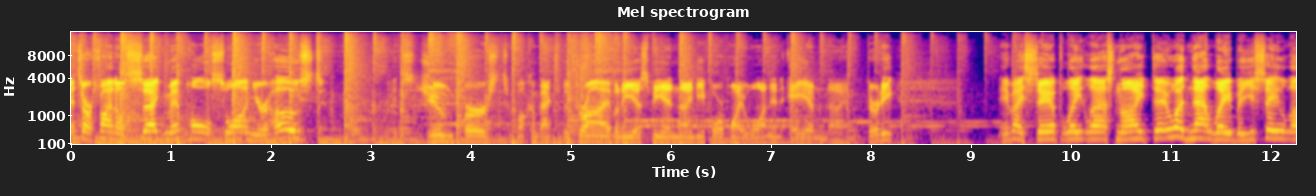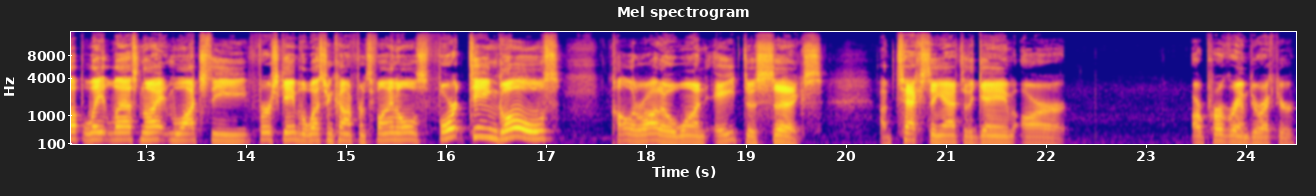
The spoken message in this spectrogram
It's our final segment. Paul Swann, your host. It's June 1st. Welcome back to the drive on ESPN 94.1 and AM 930. Anybody stay up late last night? It wasn't that late, but you stay up late last night and watch the first game of the Western Conference Finals. 14 goals. Colorado won 8 to 6. I'm texting after the game our our program director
